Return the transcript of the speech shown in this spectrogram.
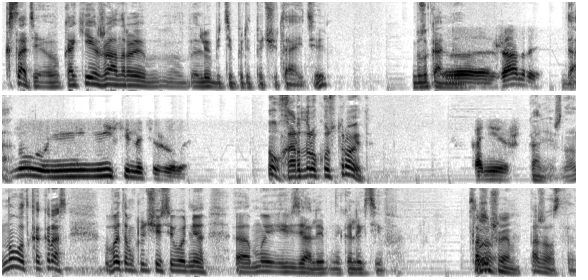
Кстати, какие жанры любите, предпочитаете? Музыкальные? Э, жанры? Да. Ну, не, не сильно тяжелые. Ну, хард-рок устроит? Конечно. Конечно. Ну, вот как раз в этом ключе сегодня э, мы и взяли коллектив. Слушаем. Пожалуйста.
